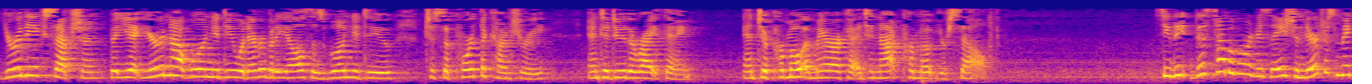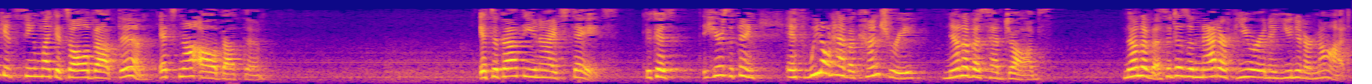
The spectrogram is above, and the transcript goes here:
you're the exception, but yet you're not willing to do what everybody else is willing to do to support the country and to do the right thing and to promote America and to not promote yourself. See, the, this type of organization, they're just making it seem like it's all about them. It's not all about them. It's about the United States. Because here's the thing if we don't have a country, none of us have jobs. None of us. It doesn't matter if you are in a union or not.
